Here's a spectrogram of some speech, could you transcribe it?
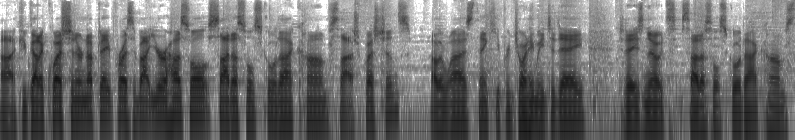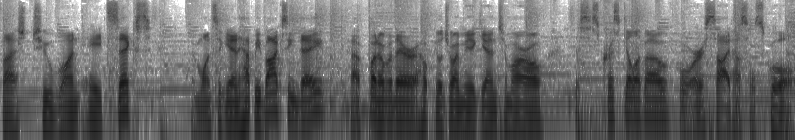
Uh, if you've got a question or an update for us about your hustle, sidehustleschool.com slash questions. Otherwise, thank you for joining me today. Today's notes, sidehustleschool.com slash 2186. And once again, happy Boxing Day. Have fun over there. I hope you'll join me again tomorrow. This is Chris Guillebeau for Side Hustle School.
